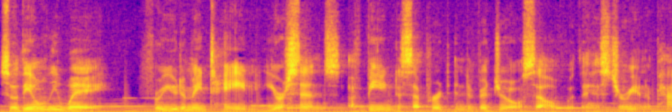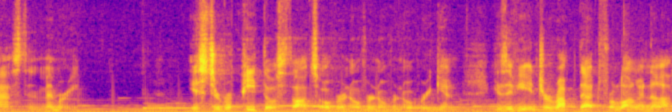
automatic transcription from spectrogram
So the only way for you to maintain your sense of being the separate individual self with a history and a past and a memory is to repeat those thoughts over and over and over and over again. Because if you interrupt that for long enough,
